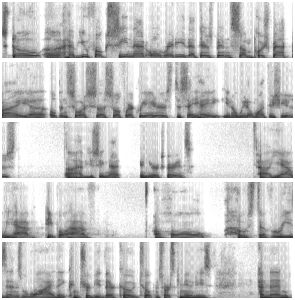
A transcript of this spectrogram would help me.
So, uh, have you folks seen that already? That there's been some pushback by uh, open source uh, software creators to say, "Hey, you know, we don't want this used." Uh, have you seen that in your experience? Uh, yeah, we have. People have a whole host of reasons why they contribute their code to open source communities, and then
